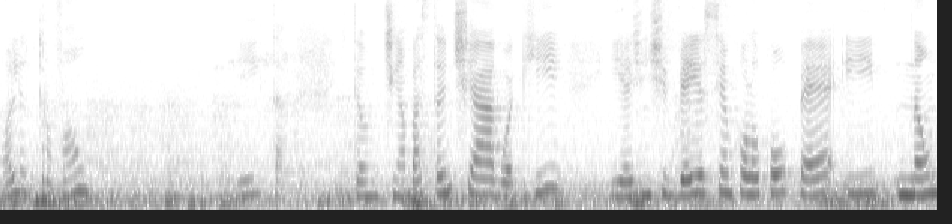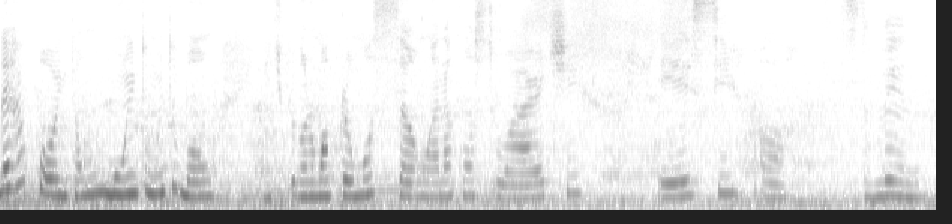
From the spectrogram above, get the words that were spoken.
olha o trovão. Eita. Então tinha bastante água aqui e a gente veio assim, colocou o pé e não derrapou. Então muito, muito bom. A gente pegou numa promoção lá na Construarte. Esse, ó, vocês estão vendo?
